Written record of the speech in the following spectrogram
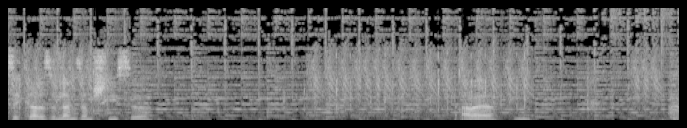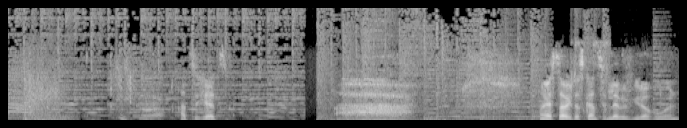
dass ich gerade so langsam schieße. Aber hm. Hat sich jetzt. Ah. Und jetzt darf ich das ganze Level wiederholen.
